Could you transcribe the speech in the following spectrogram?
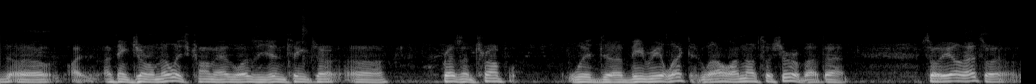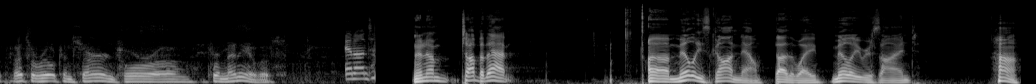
Uh, I, I, think General Milley's comment was he didn't think uh, President Trump would uh, be reelected. Well, I'm not so sure about that. So yeah, that's a that's a real concern for for many of us. And on, and on top of that, Milley's gone now. By the way, Milley resigned. Huh.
